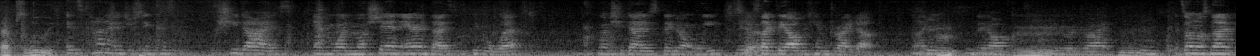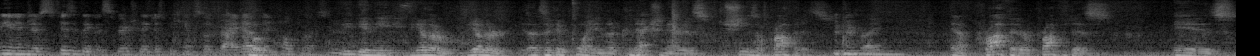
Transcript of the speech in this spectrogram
Absolutely. It's kind of interesting because she dies, and when Moshe and Aaron dies, the people wept. When she dies, they don't weep. So Yeah. it's like they all became dried up. Like Mm. they all Mm. completely were dry. Mm. It's almost not even just physically, but spiritually, they just became so dried up Well, and hopeless. Yeah, the, the other, the other, that's a good point. point, and the connection there is, she's a prophetess, Mhm. right? And a prophet or prophetess is,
